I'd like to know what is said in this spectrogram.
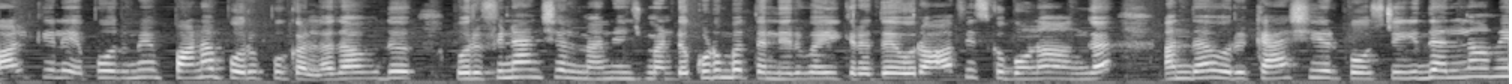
வாழ்க்கையில எப்போதுமே பண பொறுப்புகள் அதாவது ஒரு ஃபினான்ஷியல் மேனேஜ்மெண்ட் குடும்பத்தை நிர்வகிக்கிறது ஒரு ஆஃபீஸ்க்கு போனால் அங்கே அந்த ஒரு கேஷியர் போஸ்ட் இது எல்லாமே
